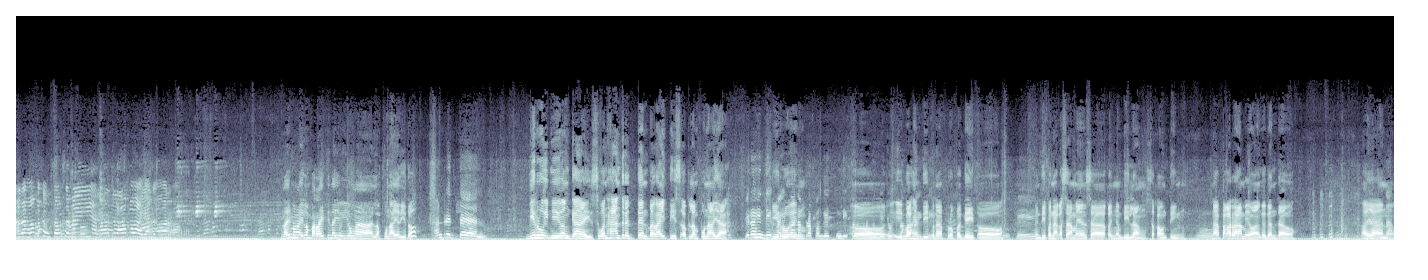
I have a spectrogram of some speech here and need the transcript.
Arang ang katungtong sa may ano sa kawayan. Nay, mga ilang variety na yung, yung ah, lampunaya dito? 110. Biruin nyo yung guys, 110 varieties of lampunaya. Pero hindi Biruin- pa iba na propagate, hindi pa Oh, na-propagate yung ibang iba hindi pa na propagate. Oh. Okay. Hindi pa nakasama yan sa kanyang bilang, sa counting. Oh. Napakarami, oh. ang gaganda. Oh. Ayan. Oh.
